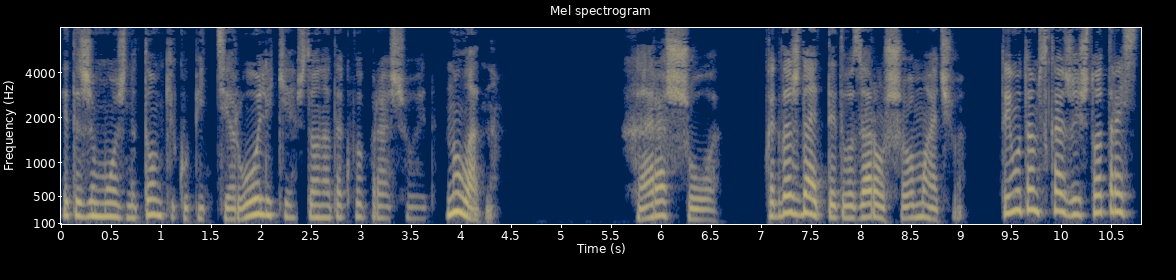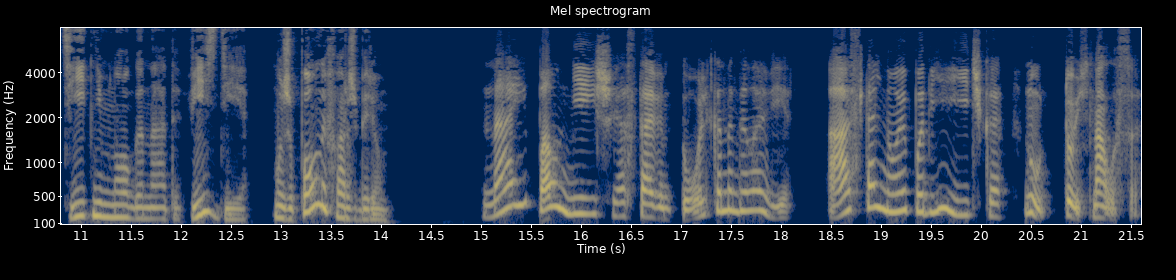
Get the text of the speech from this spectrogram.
Это же можно Томке купить те ролики, что она так выпрашивает. Ну ладно. Хорошо. Когда ждать-то этого заросшего мачо? Ты ему там скажи, что отрастить немного надо. Везде. Мы же полный фарш берем. Наиполнейший оставим только на голове, а остальное под яичко, ну, то есть на лысо.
